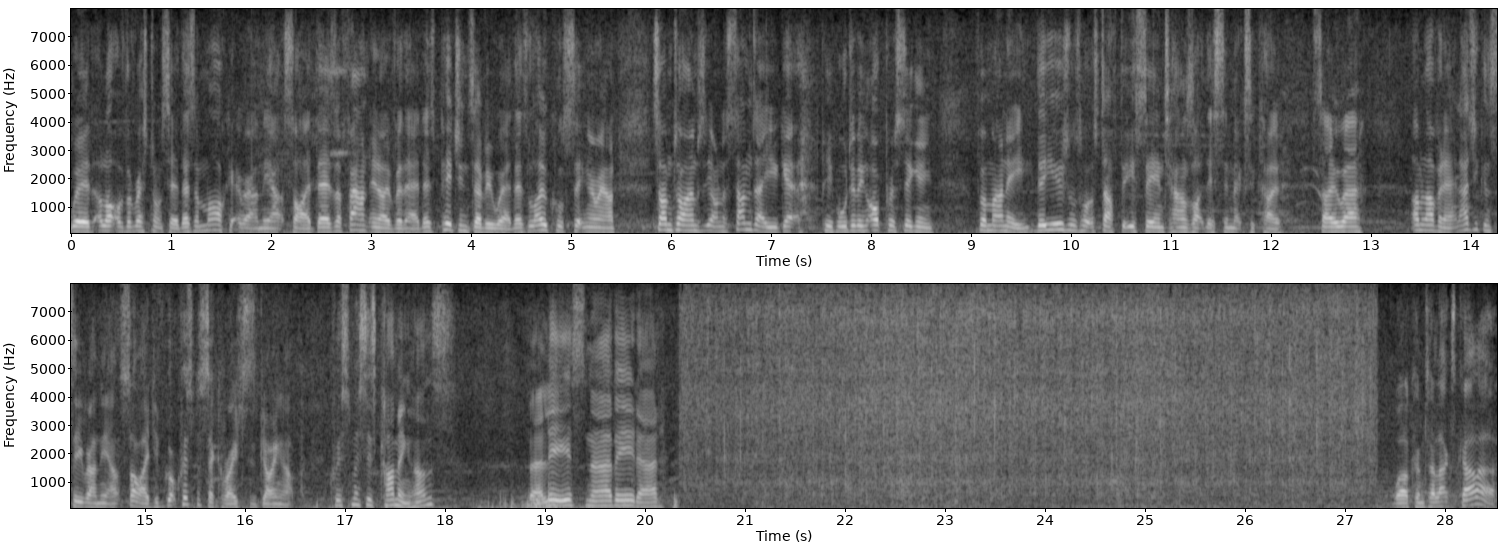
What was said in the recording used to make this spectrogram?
with a lot of the restaurants here. There's a market around the outside, there's a fountain over there, there's pigeons everywhere, there's locals sitting around. Sometimes on a Sunday you get people doing opera singing for money, the usual sort of stuff that you see in towns like this in Mexico. So uh, I'm loving it. And as you can see around the outside, you've got Christmas decorations going up. Christmas is coming, Hans. Feliz Navidad. Welcome to Tlaxcala.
